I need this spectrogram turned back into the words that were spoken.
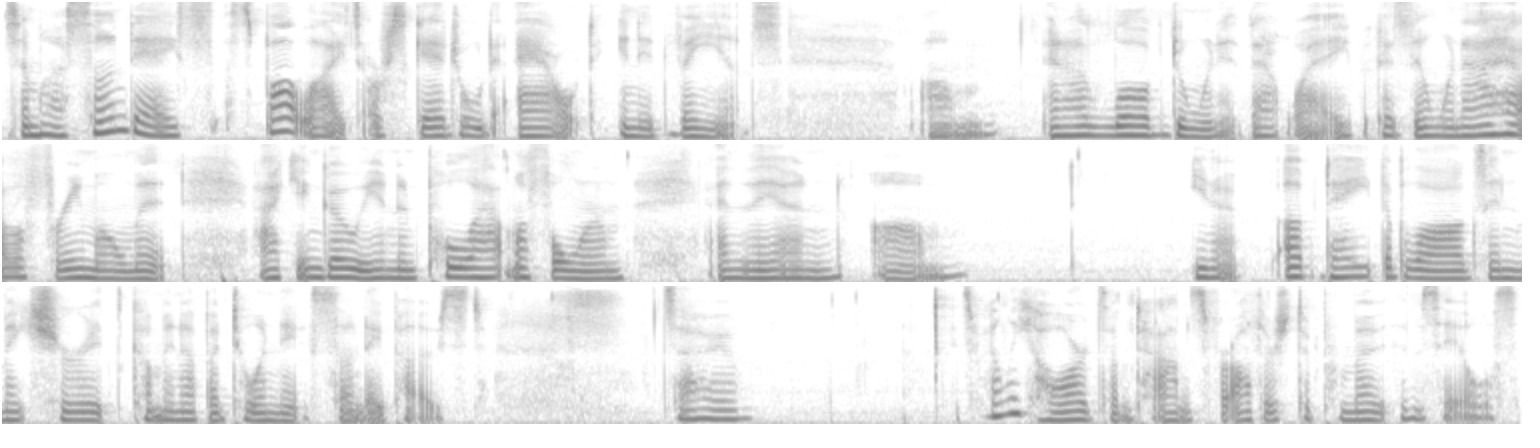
So my Sunday spotlights are scheduled out in advance. Um, and I love doing it that way because then when I have a free moment, I can go in and pull out my form and then, um, you know, update the blogs and make sure it's coming up until a next Sunday post. So it's really hard sometimes for authors to promote themselves.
